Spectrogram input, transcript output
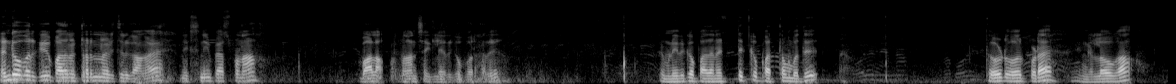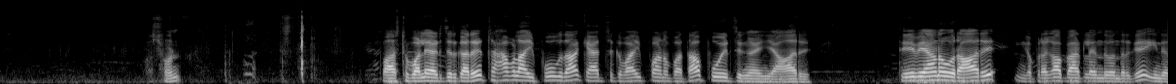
ரெண்டு ஓவருக்கு பதினெட்டு ரன் அடிச்சிருக்காங்க. நெக்ஸ்ட் நீ பேஸ் பண்ணால் பாலா நான் சைக்கிளில் இருக்க போகிறாரு இப்படி இருக்க பதினெட்டுக்கு பத்தொம்பது தேர்ட் ஓவர் பட எங்கள் லோகா. ஃபஸ்ட் ஒன் ஃபாஸ்ட் பாலே அடிச்சிருக்காரு. ட்ராவல் ஆகி போகுதா? கேட்சுக்கு வாய்ப்பான்னு பார்த்தா போயிடுச்சுங்க இங்கே ஆறு. தேவையான ஒரு ஆறு இங்கே பிரகா பேட்லேருந்து வந்திருக்கு. இந்த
